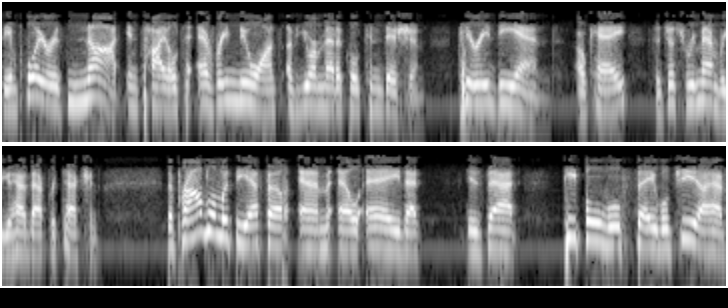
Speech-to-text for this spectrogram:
The employer is not entitled to every nuance of your medical condition. Period. The end. Okay? So just remember you have that protection. The problem with the FMLA that is that people will say, well, gee, I have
